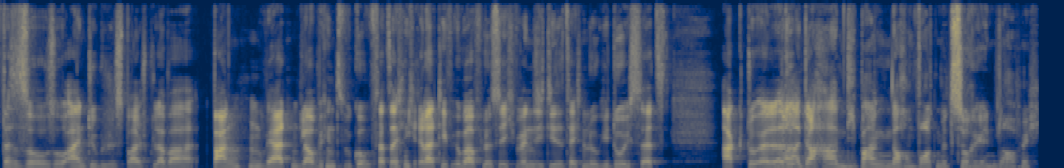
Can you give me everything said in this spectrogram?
Das ist so, so ein typisches Beispiel. Aber Banken werden, glaube ich, in Zukunft tatsächlich relativ überflüssig, wenn sich diese Technologie durchsetzt. Aktuell, also Na, da haben die Banken noch ein Wort mitzureden, glaube ich.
